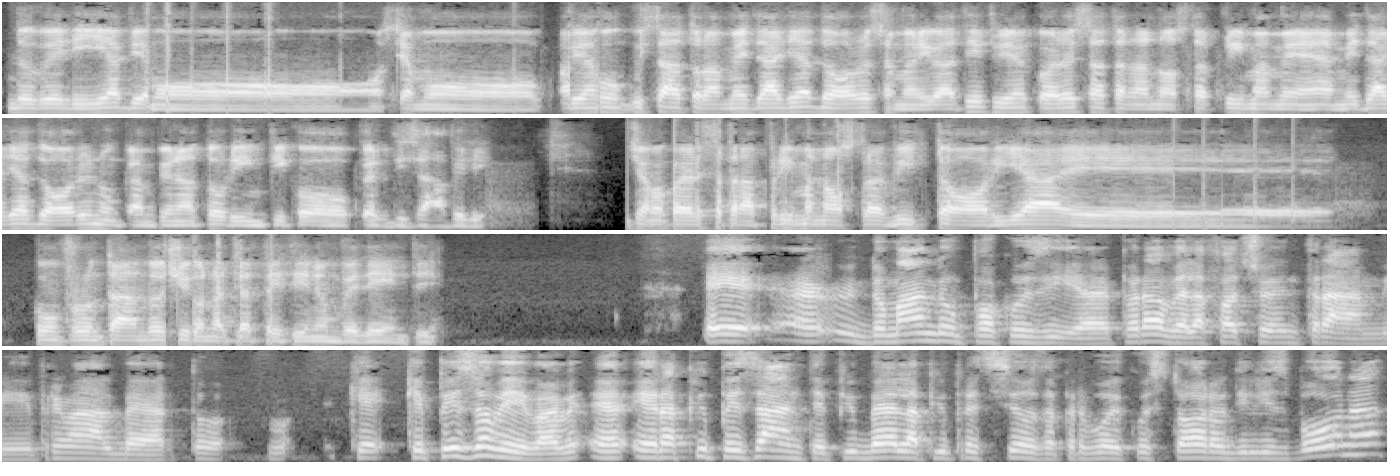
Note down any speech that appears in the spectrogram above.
dove lì abbiamo siamo, abbiamo conquistato la medaglia d'oro, siamo arrivati prima e quella è stata la nostra prima me- medaglia d'oro in un campionato olimpico per disabili. Diciamo quella è stata la prima nostra vittoria e confrontandoci con altri atleti non vedenti. E eh, domanda un po' così, eh, però ve la faccio entrambi. Prima Alberto, che, che, peso aveva? Era più pesante, più bella, più preziosa per voi quest'oro di Lisbona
